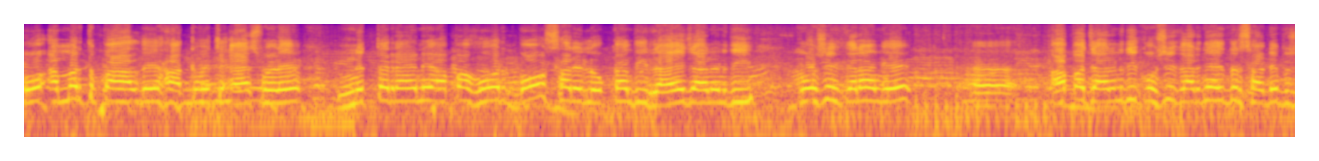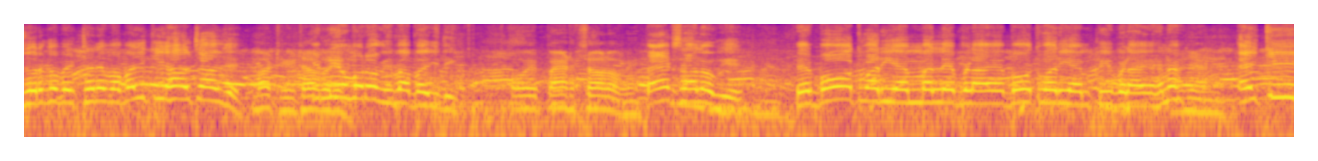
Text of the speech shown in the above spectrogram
ਉਹ ਅਮਰਤਪਾਲ ਦੇ ਹੱਕ ਵਿੱਚ ਇਸ ਵੇਲੇ ਨਿੱਤਰ ਰਹੇ ਨੇ। ਆਪਾਂ ਹੋਰ ਬਹੁਤ ਸਾਰੇ ਲੋਕਾਂ ਦੀ رائے ਜਾਣਨ ਦੀ ਕੋਸ਼ਿਸ਼ ਕਰਾਂਗੇ ਅ, ਆਪਾਂ ਜਾਣਨ ਦੀ ਕੋਸ਼ਿਸ਼ ਕਰਦੇ ਹਾਂ ਇੱਧਰ ਸਾਡੇ ਬਜ਼ੁਰਗ ਬੈਠੇ ਨੇ। ਬਾਬਾ ਜੀ ਕੀ ਹਾਲ ਚਾਲ ਜੇ? ਬਸ ਠੀਕ ਠਾਕ ਕਿੰਨੀ ਉਮਰ ਹੋ ਗਈ ਬਾਬਾ ਜੀ ਦੀ? ਓਏ 65 ਸਾਲ ਹੋ ਗਏ। 65 ਸਾਲ ਹੋ ਗਏ। ਫਿਰ ਬਹੁਤ ਵਾਰੀ ਐਮਐਲਏ ਬਣਾਏ ਬਹੁਤ ਵਾਰੀ ਐਮਪੀ ਬਣਾਏ ਹਨਾ? ਇਹ ਕੀ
